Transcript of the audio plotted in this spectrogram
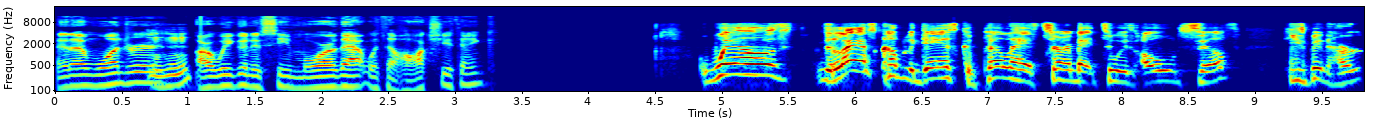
And I'm wondering, Mhm. are we going to see more of that with the Hawks? You think? Well, the last couple of games, Capela has turned back to his old self. He's been hurt.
